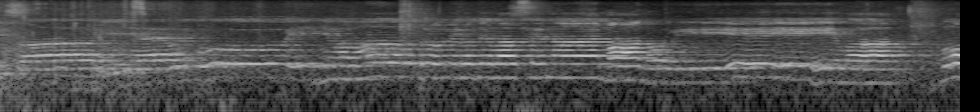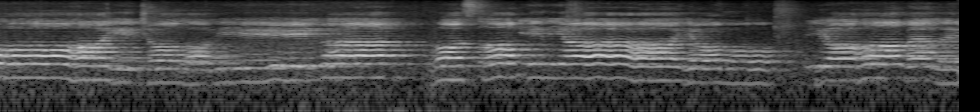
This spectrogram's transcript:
Ісаїє ликуй, і мало Тобі сина Еммануїла, Бога і чоловіка, восток ім'я йому, його величаючи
